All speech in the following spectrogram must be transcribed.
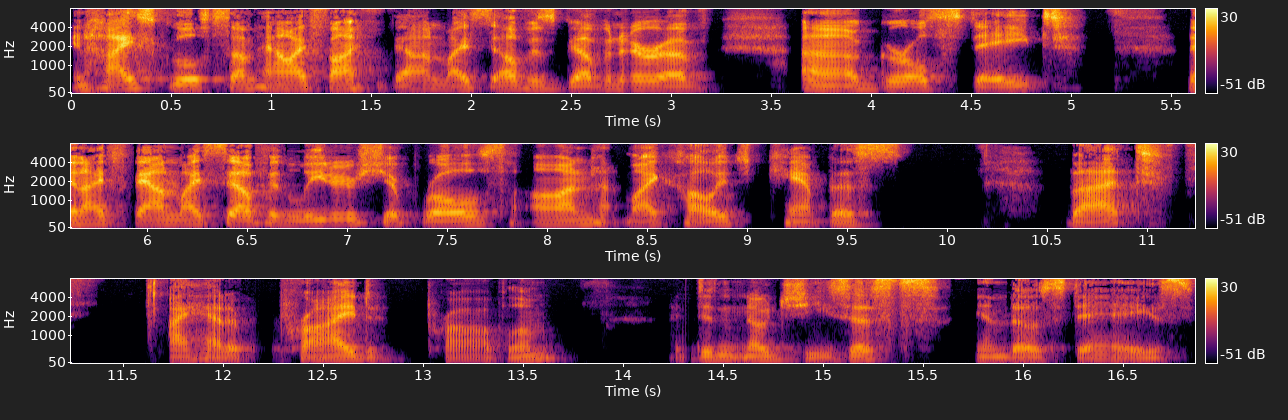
in high school, somehow I find, found myself as governor of uh, Girls State. Then I found myself in leadership roles on my college campus. But I had a pride problem. I didn't know Jesus in those days.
